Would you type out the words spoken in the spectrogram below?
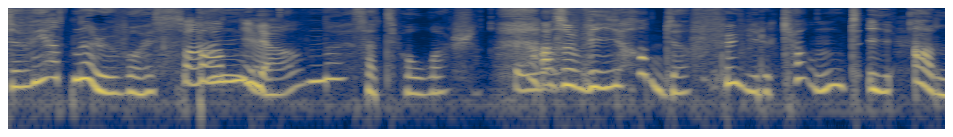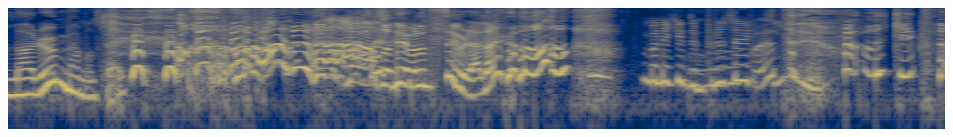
Du vet när du var i Spanien så här två år sedan. Alltså vi hade fyrkant i alla rum hemma hos dig. Men alltså du är väl inte sur eller? Det kan inte bryta er in. Lik inte.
